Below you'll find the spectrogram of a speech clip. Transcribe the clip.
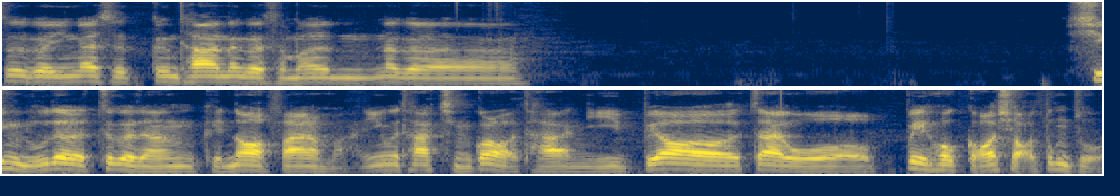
这个应该是跟他那个什么那个姓卢的这个人给闹翻了嘛，因为他警告了他，你不要在我背后搞小动作。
